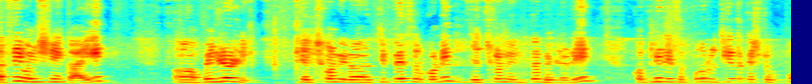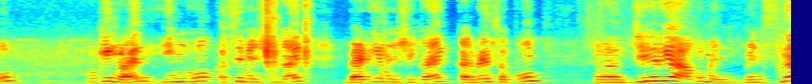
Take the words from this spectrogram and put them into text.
ಹಸಿ ಹುಣಸೆಕಾಯಿ ಬೆಳ್ಳುಳ್ಳಿ ಜಚ್ಕೊಂಡಿರೋ ಚಿಪ್ಪೆ ಸುರ್ಕೊಂಡು ಜಚ್ಕೊಂಡಿರೋಂಥ ಬೆಳ್ಳುಳ್ಳಿ ಕೊತ್ತಂಬರಿ ಸೊಪ್ಪು, ರುಚಿಗೆ ತಕ್ಕಷ್ಟು ಉಪ್ಪು ಕುಕ್ಕಿಂಗ್ ಆಯಿಲ್ ಇಂಗು ಹಸಿಮೆಣ್ಸಿನ್ಕಾಯಿ ಬ್ಯಾಡಿಗೆ ಮೆಣಸಿನ್ಕಾಯಿ, ಕರಿಬೇವಿನ ಸೊಪ್ಪು ಜೀರಿಗೆ ಹಾಗೂ ಮೆಣ್ ಮೆಣಸನ್ನ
